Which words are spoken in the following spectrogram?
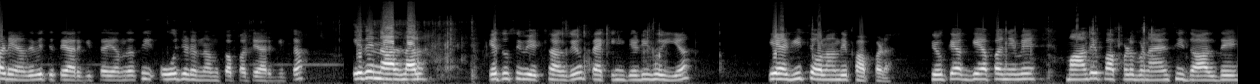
ਘੜਿਆਂ ਦੇ ਵਿੱਚ ਤਿਆਰ ਕੀਤਾ ਜਾਂਦਾ ਸੀ, ਉਹ ਜਿਹੜਾ ਨਮਕ ਆਪਾਂ ਤਿਆਰ ਕੀਤਾ। ਇਹਦੇ ਨਾਲ ਨਾਲ ਇਹ ਤੁਸੀਂ ਵੇਖ ਸਕਦੇ ਹੋ, ਪੈਕਿੰਗ ਜਿਹੜੀ ਹੋਈ ਆ, ਇਹ ਹੈਗੀ ਚੌਲਾਂ ਦੇ ਪਾਪੜ। ਕਿਉਂਕਿ ਅੱਗੇ ਆਪਾਂ ਜਿਵੇਂ ਮਾਂ ਦੇ ਪਾਪੜ ਬਣਾਏ ਸੀ, ਦਾਲ ਦੇ,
